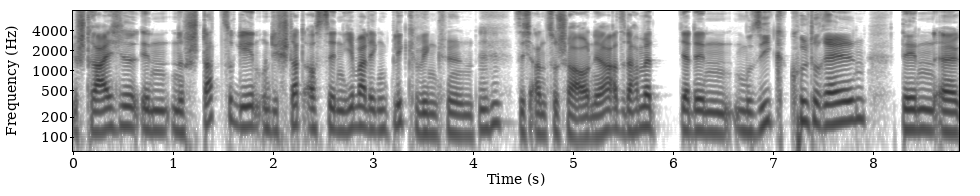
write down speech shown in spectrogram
Streichel in eine Stadt zu gehen und die Stadt aus den jeweiligen Blickwinkeln Mhm. sich anzuschauen. Ja, also da haben wir ja den musikkulturellen, den äh,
